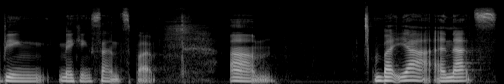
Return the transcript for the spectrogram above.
being making sense, but um, but yeah, and that's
